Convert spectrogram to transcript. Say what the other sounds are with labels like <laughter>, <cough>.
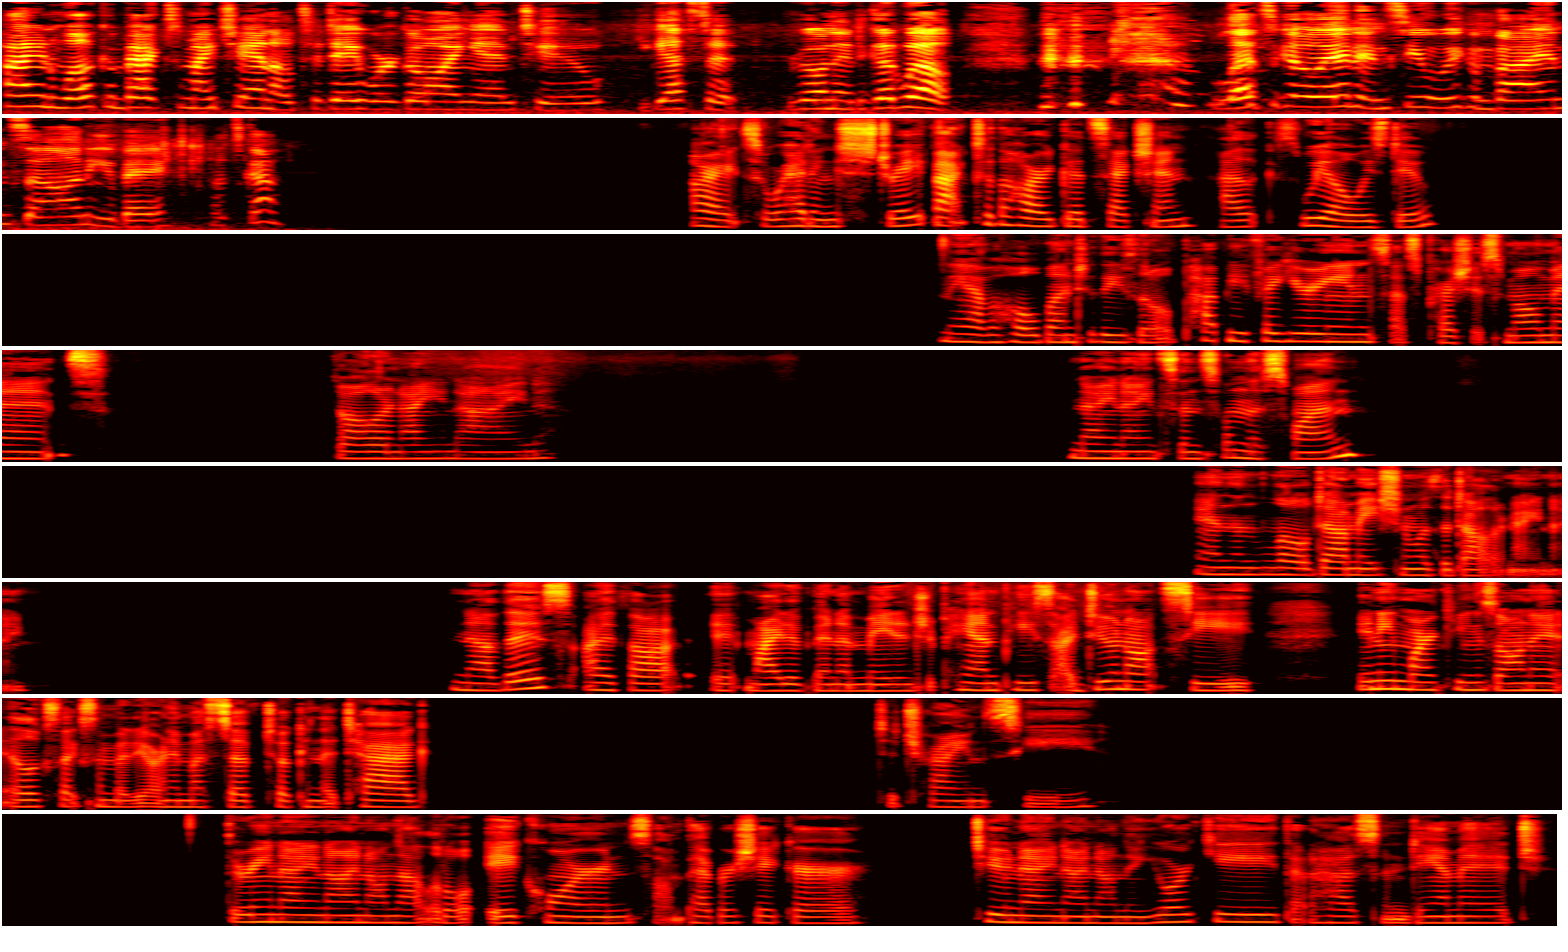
Hi and welcome back to my channel. Today we're going into, you guessed it, we're going into Goodwill. <laughs> Let's go in and see what we can buy and sell on eBay. Let's go. Alright, so we're heading straight back to the hard goods section, as we always do. They have a whole bunch of these little puppy figurines. That's Precious Moments. $1.99. 99 cents on this one. And then the little Dalmatian was $1.99. Now this, I thought it might have been a made in Japan piece. I do not see any markings on it. It looks like somebody already must have taken the tag to try and see. $3.99 on that little acorn salt and pepper shaker. $2.99 on the Yorkie that has some damage.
